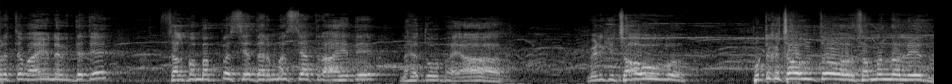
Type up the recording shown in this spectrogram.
ప్రత్యమాయన విద్యతే స్వల్పమప్పస్య ధర్మస్య త్రాహితే మహతో భయాత్ వీడికి చావు పుట్టుక చావులతో సంబంధం లేదు।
